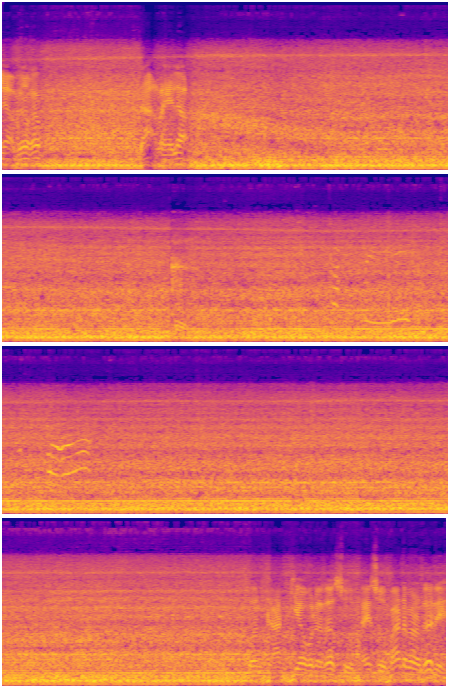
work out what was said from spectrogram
แล้วพี่น้องครับดะไปแล้วส่วนการเกี่ยวแล้วถ้าสูตรไทยสูตรบ้านได้มาเท่าดิ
